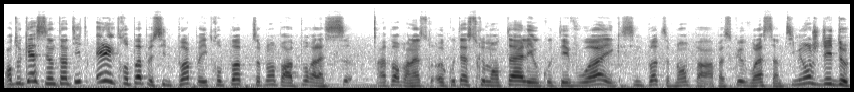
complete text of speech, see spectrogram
En tout cas, c'est un, titre électropop, synthpop, électropop simplement par rapport à la, à l'instru- au côté instrumental et au côt voix, et synthpop simplement par, parce que voilà, c'est un petit mélange des deux.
